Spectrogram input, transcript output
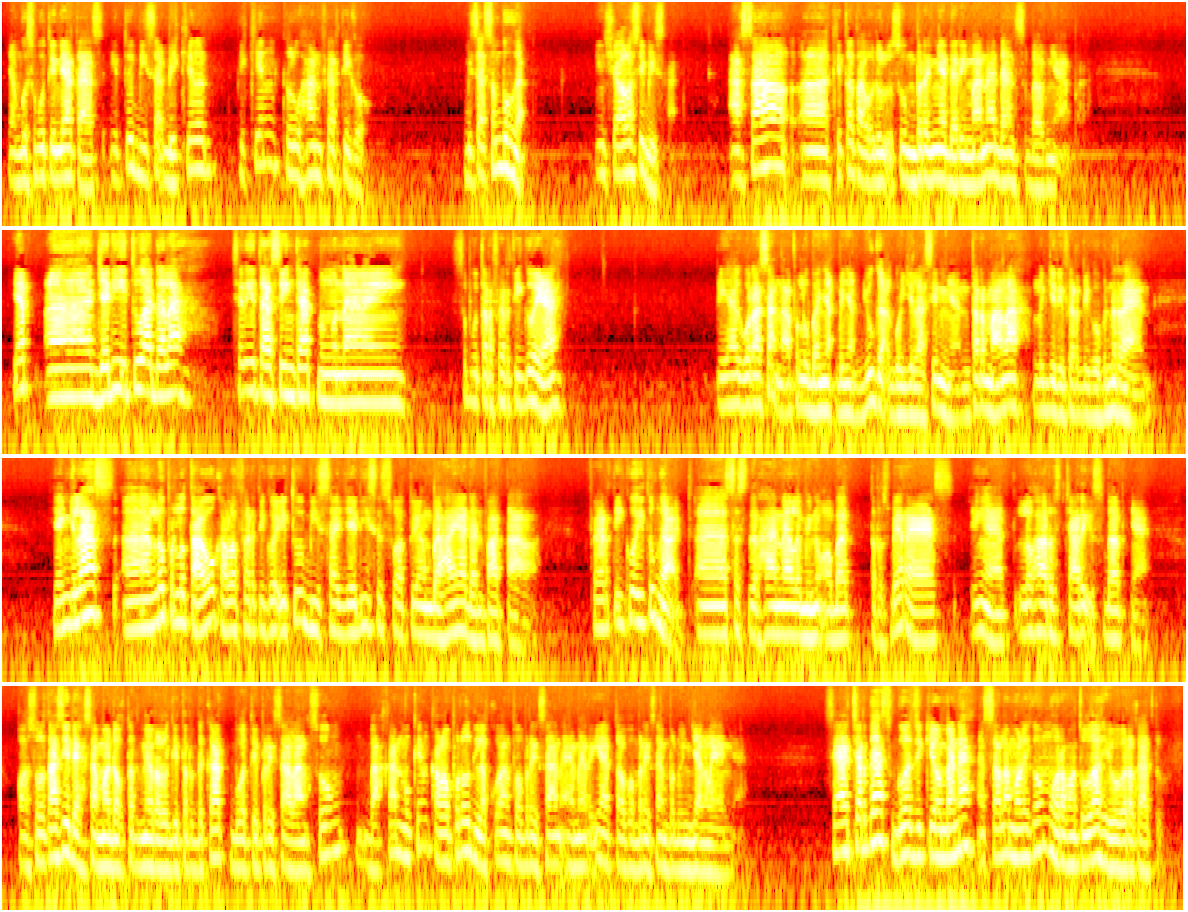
yang gue sebutin di atas itu bisa bikin bikin keluhan vertigo bisa sembuh nggak insya Allah sih bisa asal uh, kita tahu dulu sumbernya dari mana dan sebabnya apa. Yap uh, jadi itu adalah cerita singkat mengenai seputar vertigo ya. Ya gue rasa nggak perlu banyak-banyak juga gue jelasinnya. Ntar malah lo jadi vertigo beneran. Yang jelas uh, lo perlu tahu kalau vertigo itu bisa jadi sesuatu yang bahaya dan fatal. Vertigo itu nggak uh, sesederhana lo minum obat terus beres. Ingat lo harus cari sebabnya konsultasi deh sama dokter neurologi terdekat buat diperiksa langsung bahkan mungkin kalau perlu dilakukan pemeriksaan MRI atau pemeriksaan penunjang lainnya. Saya cerdas gue Ziki Ombana assalamualaikum warahmatullahi wabarakatuh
